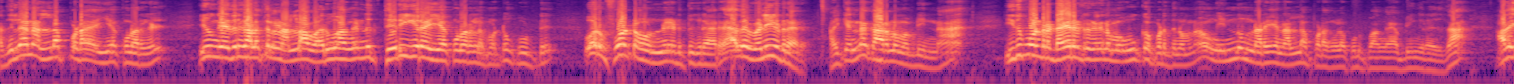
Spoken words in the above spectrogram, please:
அதில் நல்ல பட இயக்குனர்கள் இவங்க எதிர்காலத்தில் நல்லா வருவாங்கன்னு தெரிகிற இயக்குனர்களை மட்டும் கூப்பிட்டு ஒரு ஃபோட்டோ ஒன்று எடுத்துக்கிறாரு அதை வெளியிடுறாரு. அதுக்கு என்ன காரணம் அப்படின்னா இது போன்ற டைரக்டர்களை நம்ம ஊக்கப்படுத்தினோம்னா அவங்க இன்னும் நிறைய நல்ல படங்களை கொடுப்பாங்க அப்படிங்கிறது தான். அதை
